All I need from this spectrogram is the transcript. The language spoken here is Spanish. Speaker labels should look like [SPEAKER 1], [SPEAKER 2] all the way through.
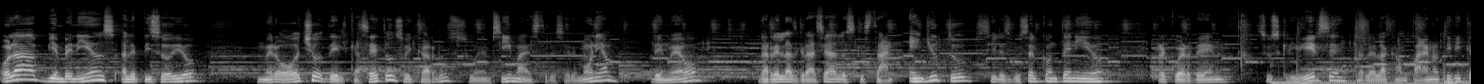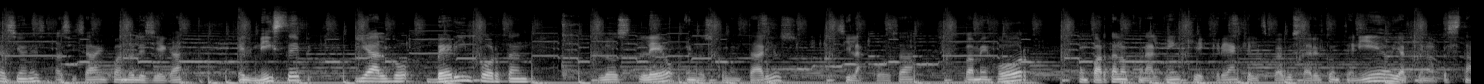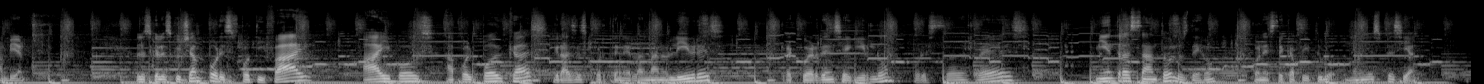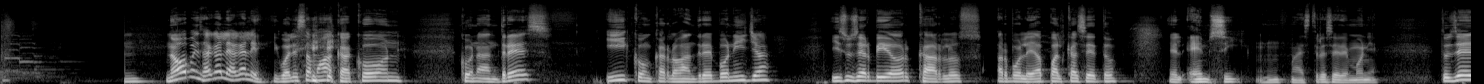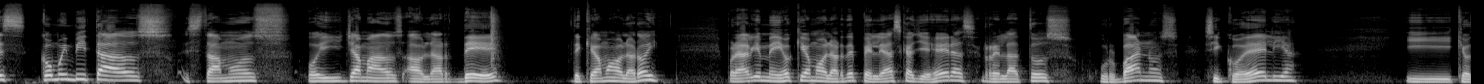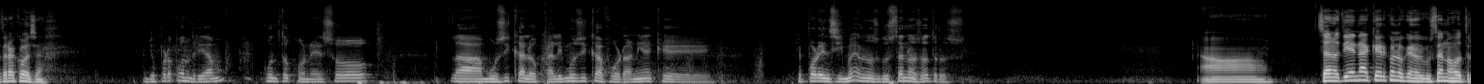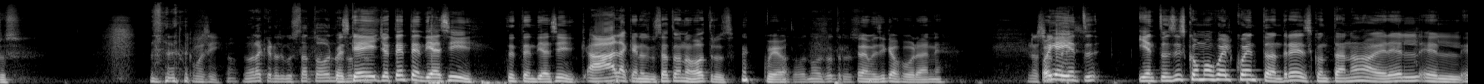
[SPEAKER 1] Hola, bienvenidos al episodio número 8 del Caseto. Soy Carlos, su MC, maestro de ceremonia. De nuevo, darle las gracias a los que están en YouTube. Si les gusta el contenido, recuerden suscribirse, darle a la campana de notificaciones, así saben cuando les llega el mixtape. Y algo very important, los leo en los comentarios. Si la cosa va mejor, compártanlo con alguien que crean que les pueda gustar el contenido y al que no, pues también. Los que lo escuchan por Spotify, iVoox, Apple Podcasts, gracias por tener las manos libres. Recuerden seguirlo por estas redes. Mientras tanto, los dejo con este capítulo muy especial. No, pues hágale, hágale. Igual estamos acá con, con Andrés y con Carlos Andrés Bonilla y su servidor Carlos Arboleda Palcaseto, el MC, maestro de ceremonia. Entonces, como invitados, estamos hoy llamados a hablar de... ¿De qué vamos a hablar hoy? Por ahí alguien me dijo que íbamos a hablar de peleas callejeras, relatos urbanos, psicodelia y qué otra cosa.
[SPEAKER 2] Yo propondría junto con eso la música local y música foránea que, que por encima nos gusta a nosotros.
[SPEAKER 1] Ah, o sea, no tiene nada que ver con lo que nos gusta a nosotros.
[SPEAKER 3] ¿Cómo así?
[SPEAKER 2] No, la que nos gusta a todos
[SPEAKER 1] pues
[SPEAKER 2] nosotros.
[SPEAKER 1] Pues que yo te entendí así, te entendí así. Ah, la que nos gusta a todos nosotros.
[SPEAKER 2] a todos nosotros.
[SPEAKER 1] La música foránea. Oye, ¿y, entonces, ¿y entonces cómo fue el cuento, Andrés? Contanos a ver el, el,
